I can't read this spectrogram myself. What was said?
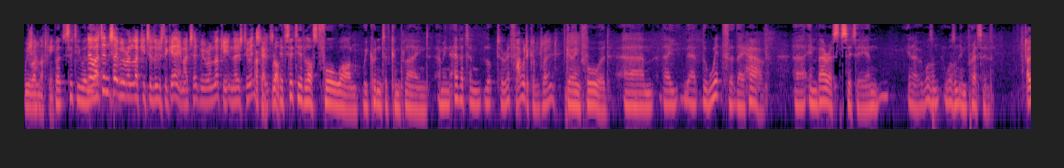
We were unlucky. But City were No, lu- I didn't say we were unlucky to lose the game. I said we were unlucky in those two incidents. okay, incidents. Rob. If City had lost 4 1, we couldn't have complained. I mean, Everton looked terrific I would have complained. going forward. Um, they, the width that they have uh, embarrassed City, and you know it wasn't wasn't impressive. Uh,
